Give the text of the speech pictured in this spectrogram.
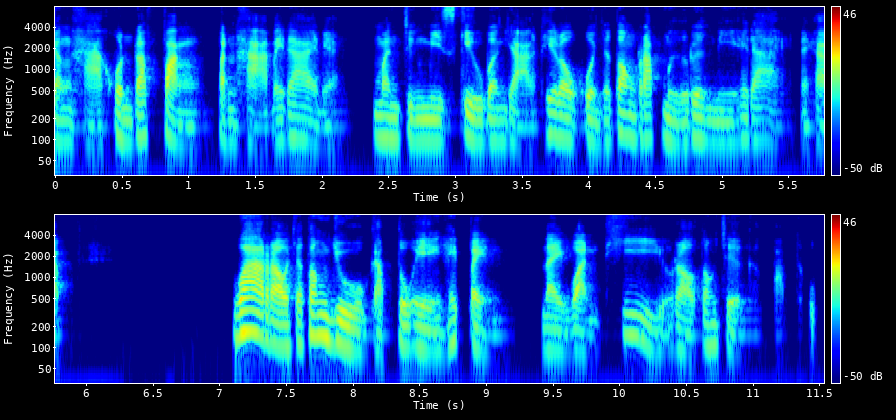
ยังหาคนรับฟังปัญหาไม่ได้เนี่ย มันจึงมีสกิลบางอย่างที่เราควรจะต้องรับมือเรื่องนี้ให้ได้นะครับ ว่าเราจะต้องอยู่กับตัวเองให้เป็นในวันที่เราต้องเจอกับความทุกข์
